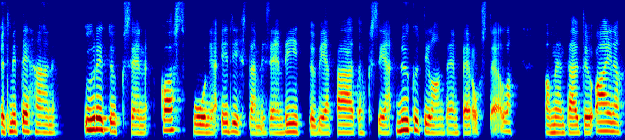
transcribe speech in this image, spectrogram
että me tehdään yrityksen kasvuun ja edistämiseen liittyviä päätöksiä nykytilanteen perusteella, vaan meidän täytyy aina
